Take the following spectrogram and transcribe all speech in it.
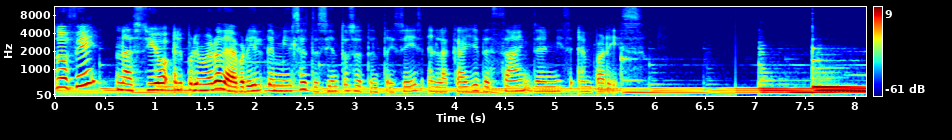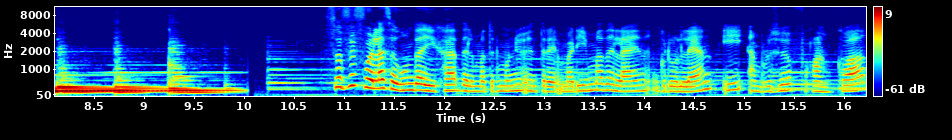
Sophie nació el 1 de abril de 1776 en la calle de Saint-Denis en París. Sophie fue la segunda hija del matrimonio entre Marie-Madeleine Grulin y Ambrosio François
